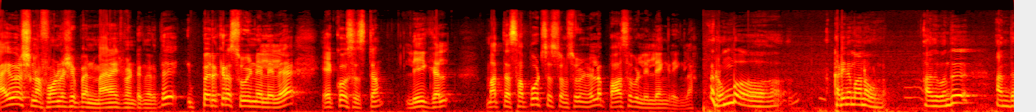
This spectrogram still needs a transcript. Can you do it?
டைவர்ஷன் ஆஃப் ஓனர்ஷிப் அண்ட் மேனேஜ்மெண்ட்டுங்கிறது இப்போ இருக்கிற சூழ்நிலையில் எக்கோ சிஸ்டம் லீகல் மற்ற சப்போர்ட் சிஸ்டம் சூழ்நிலையில் பாசிபிள் இல்லைங்கிறீங்களா? ரொம்ப கடினமான ஒன்று அது வந்து அந்த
